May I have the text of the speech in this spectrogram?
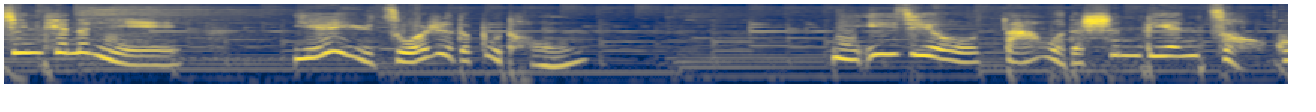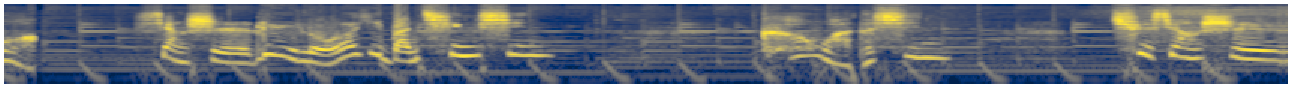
今天的你，也与昨日的不同。你依旧打我的身边走过，像是绿萝一般清新。可我的心，却像是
